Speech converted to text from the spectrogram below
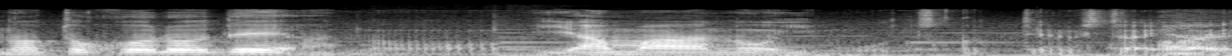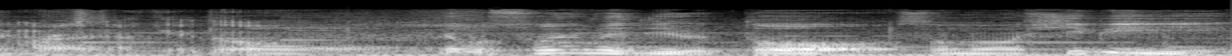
のところであの山の芋を作ってる人はいましたけど、でもそういう意味で言うとその日々、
